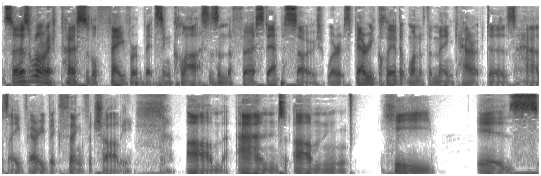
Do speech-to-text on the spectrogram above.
So this is one of my personal favorite bits in class is in the first episode where it's very clear that one of the main characters has a very big thing for Charlie. Um, and um, he is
